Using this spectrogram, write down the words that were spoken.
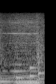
Bye.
